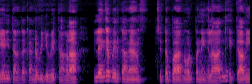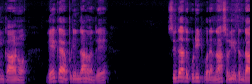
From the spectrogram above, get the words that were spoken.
கேடித்தனத்தை கண்டுபிடிக்க போயிருக்காங்களா? இல்லை எங்கே போயிருக்காங்க? சித்தப்பா நோட் பண்ணீங்களா? லேக்காவையும் காணோம். லேக்கா எப்படி இருந்தாலும் வந்து சித்தார்த்தை கூட்டிகிட்டு போகிறேன் தான் சொல்லிட்டு இருந்தா.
